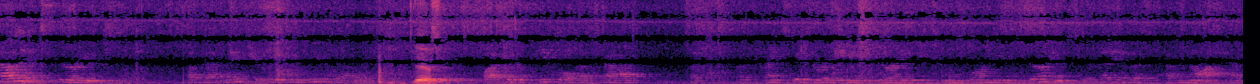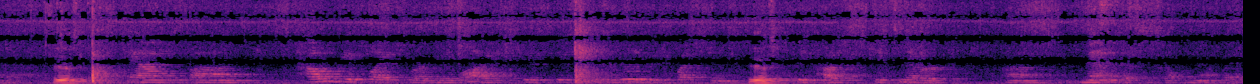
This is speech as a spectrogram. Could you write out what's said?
had an experience of that nature, we can read about it, Yes. but other people have had a, a transfiguration experience, a transforming experience, but many of us have not had Yes. And um, how do we apply it to our real life is, is, is a really good question Yes. because it's never um, manifests itself in that way.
